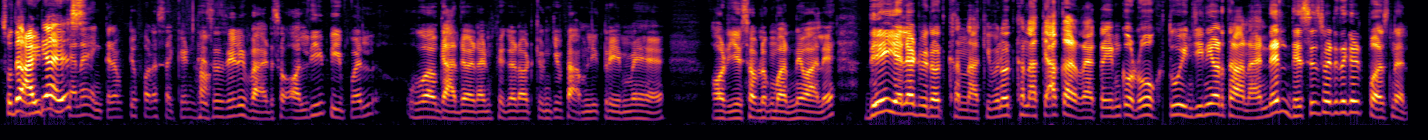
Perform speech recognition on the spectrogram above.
So the idea can, is Can I interrupt you for a second? Huh. This is really bad. So all the people who have gathered and figured out कि उनकी family train में है और ये सब लोग मरने वाले they yell at Vinod Khanna कि विनोद खन्ना क्या कर रहा है ट्रेन को रोक तू इंजीनियर था ना and then this is very get personal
